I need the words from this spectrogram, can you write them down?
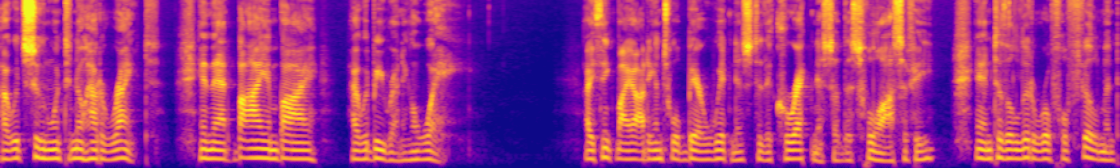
I would soon want to know how to write, and that by and by I would be running away. I think my audience will bear witness to the correctness of this philosophy and to the literal fulfillment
